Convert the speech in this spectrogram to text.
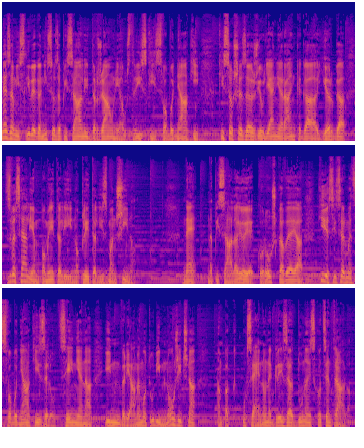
Nezamisljivega niso zapisali državni avstrijski svobodnjaki, ki so še za življenje rajnkega Jrga z veseljem pometali in opletali z manjšino. Ne, napisala jo je Koroška veja, ki je sicer med svobodnjaki zelo cenjena in verjamemo tudi množična, ampak vseeno ne gre za Dunajsko centralo.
